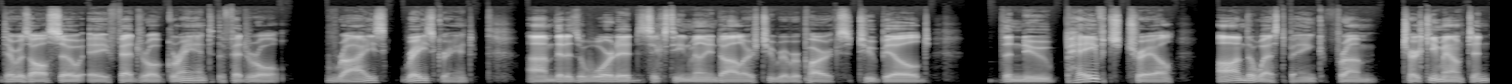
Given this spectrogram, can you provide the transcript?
there was also a federal grant, the federal Rise Raise grant, um, that has awarded $16 million to River Parks to build the new paved trail on the West Bank from Turkey Mountain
